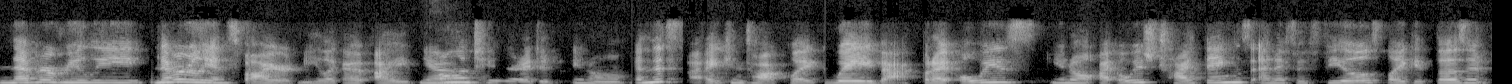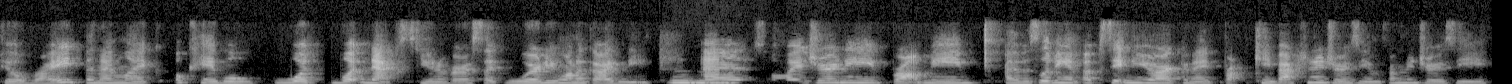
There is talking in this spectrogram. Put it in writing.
never really, never really inspired me. Like I, I yeah. volunteered, I did, you know, and this I can talk like way back, but I always, you know, I always try things. And if it feels like it doesn't feel right, then I'm like, okay, well, what, what next universe? Like, where do you want to guide me? Mm-hmm. And so my journey brought me, I was living in upstate New York and I brought, came back to New Jersey. I'm from New Jersey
